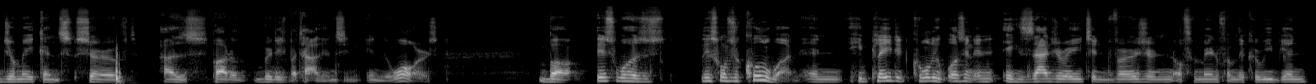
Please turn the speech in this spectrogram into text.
Jamaicans served as part of British battalions in, in the wars. But this was this was a cool one and he played it cool. It wasn't an exaggerated version of a man from the caribbean.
